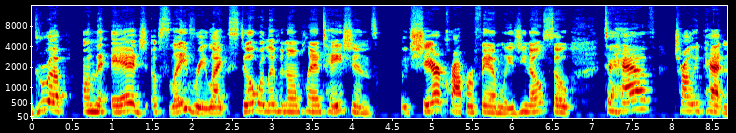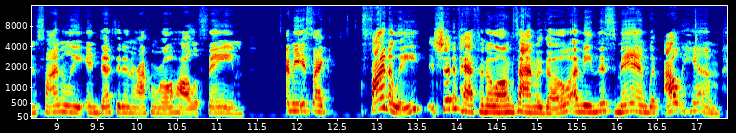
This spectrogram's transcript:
grew up on the edge of slavery, like still were living on plantations, sharecropper families, you know? So to have Charlie Patton finally inducted in the Rock and Roll Hall of Fame, I mean, it's like finally, it should have happened a long time ago. I mean, this man, without him,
